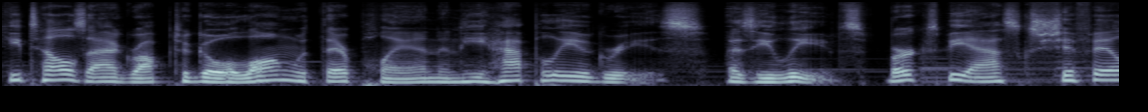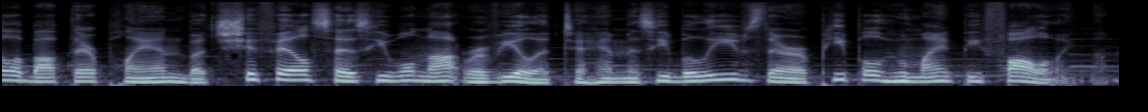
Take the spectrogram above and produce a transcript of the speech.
He tells Agrop to go along with their plan and he happily agrees. As he leaves, Berksby asks Shifale about their plan but Shifale says he will not reveal it to him as he believes there are people who might be following them.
